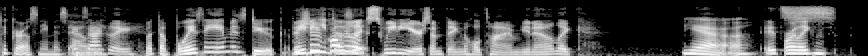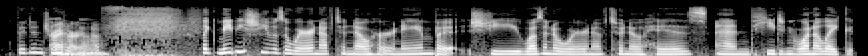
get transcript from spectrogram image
The girl's name is Allie. Exactly. But the boy's name is Duke. they Maybe should he have called does her it. like sweetie or something the whole time you know like yeah. it's or like they didn't try hard know. enough like maybe she was aware enough to know her name, but she wasn't aware enough to know his, and he didn't want to like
